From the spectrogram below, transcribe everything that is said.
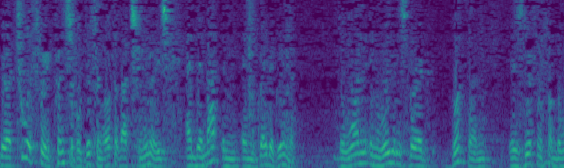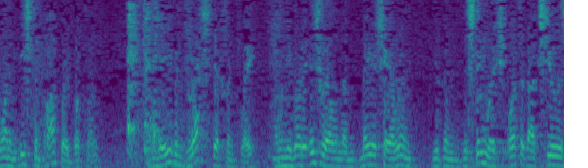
There are two or three principal different Orthodox communities, and they're not in, in great agreement. The one in Williamsburg, Brooklyn, is different from the one in Eastern Parkway, Brooklyn. And they even dress differently. And when you go to Israel in the Meah Shearim, you can distinguish Orthodox Jews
